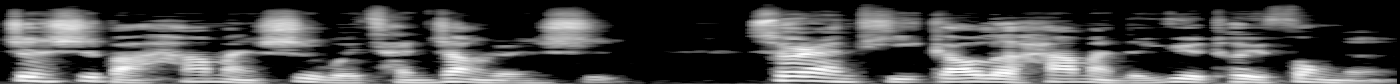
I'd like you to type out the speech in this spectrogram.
正式把哈满视为残障人士，虽然提高了哈满的月退俸呢，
